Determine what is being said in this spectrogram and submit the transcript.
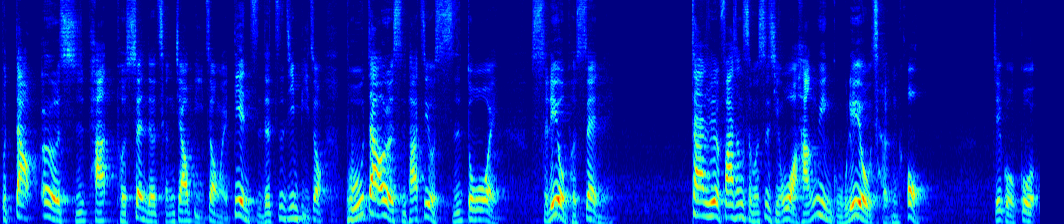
不到二十趴 percent 的成交比重，哎，电子的资金比重不到二十趴，只有十多，哎，十六 percent，哎，大家觉得发生什么事情？哇，航运股六成后，结果过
